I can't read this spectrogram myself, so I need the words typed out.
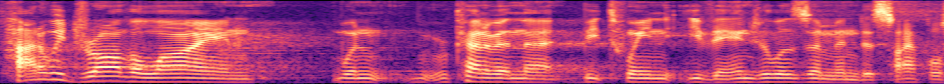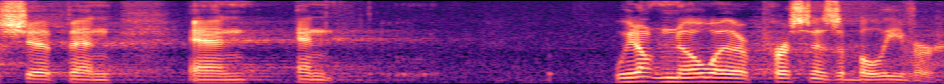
how do we draw the line when we're kind of in that between evangelism and discipleship and, and, and we don't know whether a person is a believer.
